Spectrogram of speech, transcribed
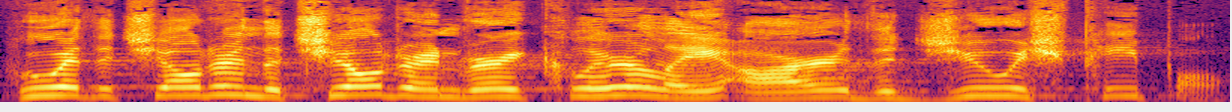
Who are the children? The children, very clearly, are the Jewish people.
